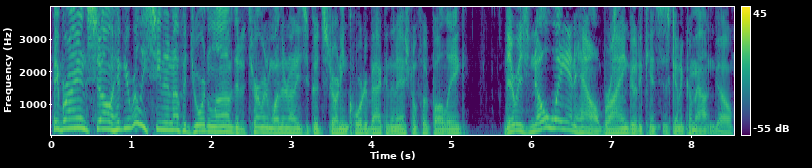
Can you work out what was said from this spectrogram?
Hey Brian, so have you really seen enough of Jordan Love to determine whether or not he's a good starting quarterback in the National Football League? There is no way in hell Brian Gutekunst is going to come out and go,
